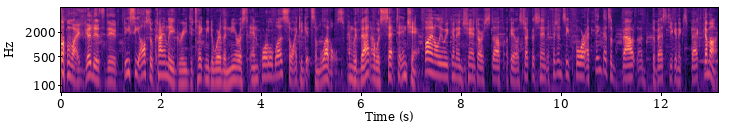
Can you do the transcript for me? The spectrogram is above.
oh my goodness, dude. DC also kindly agreed to take me to where the nearest end portal was so I could get some levels. And with that, I was set to enchant. Finally, we can enchant our stuff. Okay, let's check this in. Efficiency 4, I think that's about uh, the best you can expect. Come on.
